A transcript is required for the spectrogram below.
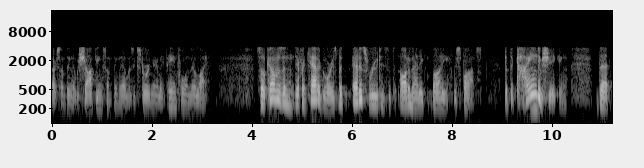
or something that was shocking, something that was extraordinarily painful in their life. So it comes in different categories, but at its root is its automatic body response. But the kind of shaking that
